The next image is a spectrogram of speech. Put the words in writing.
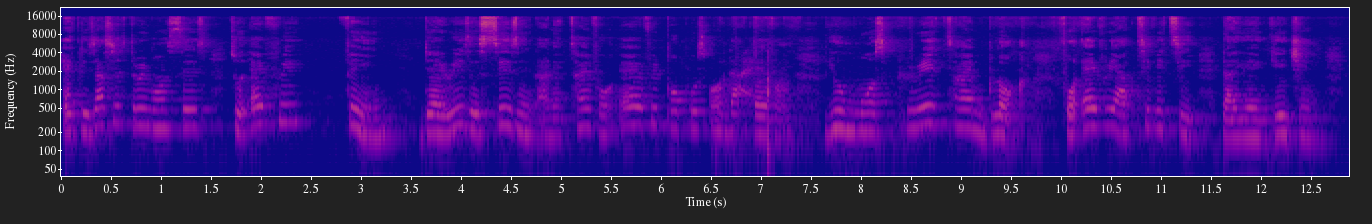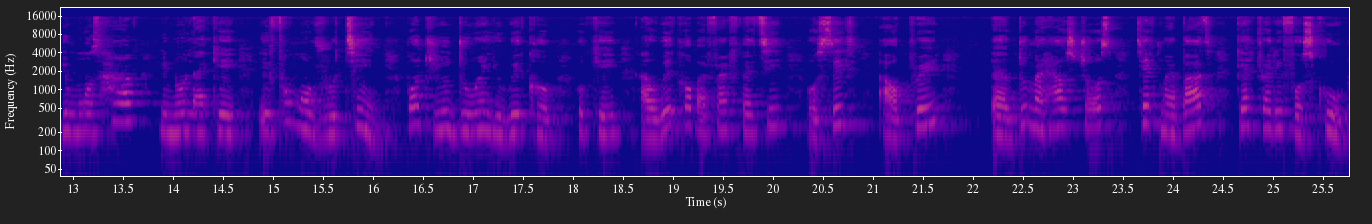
Ecclesiastes 3 1 says, To everything there is a season and a time for every purpose under heaven. You must create time block for every activity that you engage in. You must have, you know, like a, a form of routine. What do you do when you wake up? Okay, I'll wake up at 5:30 or 6, I'll pray, uh, do my house chores, take my bath, get ready for school.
